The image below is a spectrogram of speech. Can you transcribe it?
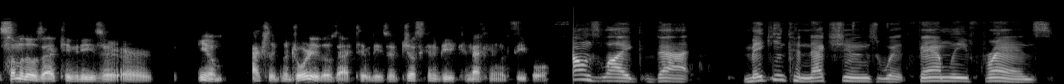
some of those activities are, are you know, actually majority of those activities are just going to be connecting with people. Sounds like that making connections with family, friends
